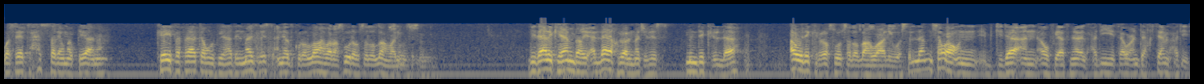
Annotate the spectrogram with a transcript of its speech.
وسيتحسر يوم القيامة كيف فاته في هذا المجلس أن يذكر الله ورسوله صلى الله عليه وسلم. لذلك ينبغي أن لا يخلو المجلس من ذكر الله أو ذكر الرسول صلى الله عليه وسلم سواء ابتداء أو في أثناء الحديث أو عند ختام الحديث.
